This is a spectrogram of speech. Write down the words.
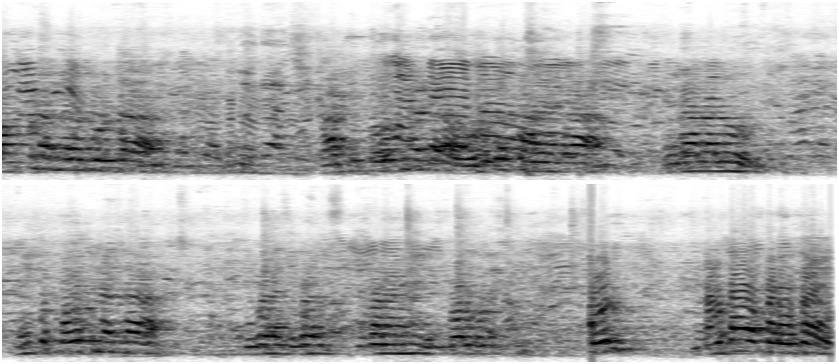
భక్తులందరూ కూడా వారికి తోచినంత ఉచిత సహాయంగా విరాళాలు మీకు తోచినంత ఇవ్వ ఇవ్వాలని కోరుకుంటున్నాం నూట ఒక్క రూపాయి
